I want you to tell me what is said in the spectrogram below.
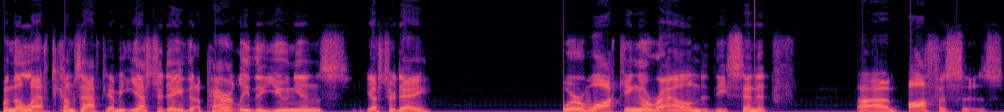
when the left comes after you. I mean, yesterday, the, apparently the unions yesterday were walking around the Senate uh, offices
